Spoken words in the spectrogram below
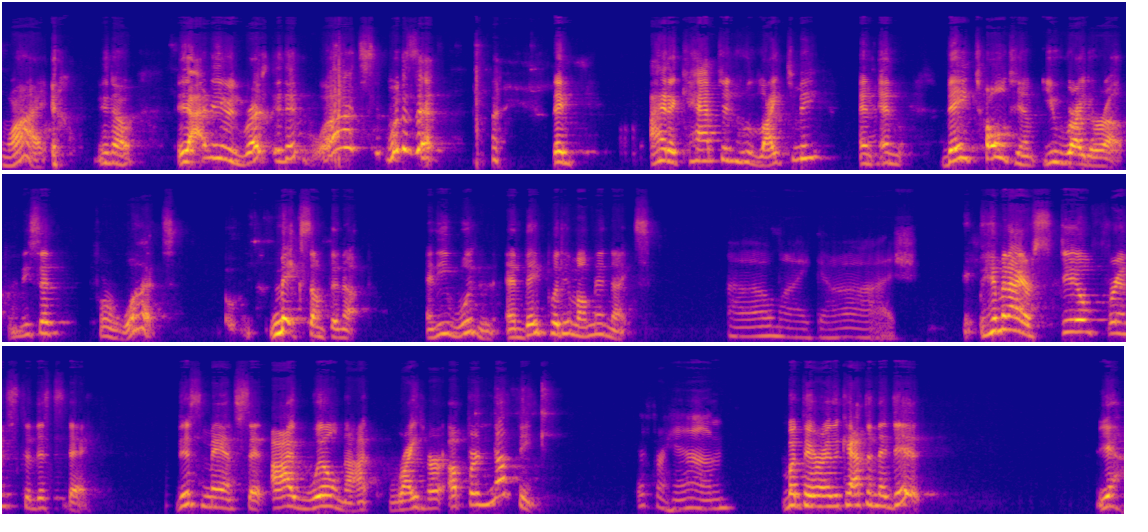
why? you know, I didn't even rush. It didn't, what? What is that? they I had a captain who liked me and and they told him you write her up and he said for what make something up and he wouldn't and they put him on midnights oh my gosh him and I are still friends to this day this man said I will not write her up for nothing good for him but there are the captain that did yeah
